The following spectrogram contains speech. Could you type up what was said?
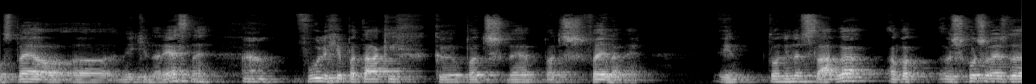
uspejo uh, nekaj narediti. Ne. Ja. Ful jih je pa takih, ki pač, ne, pač fejlane. In to ni nič slabega, ampak veš, hočem reči, da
